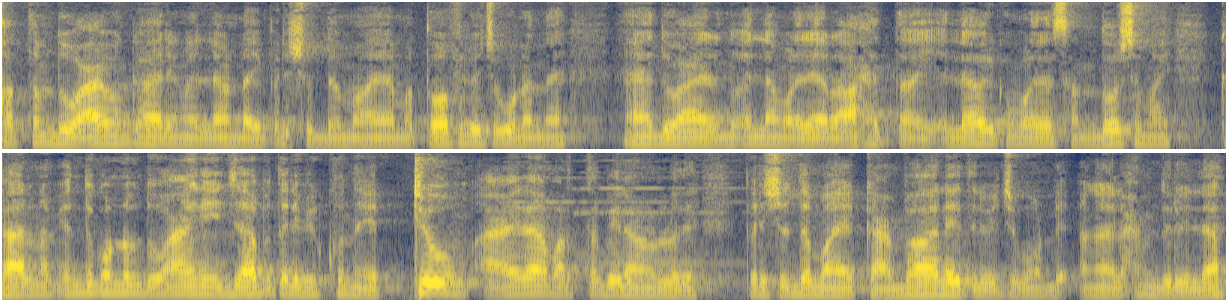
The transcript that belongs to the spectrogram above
ഹത്തം ദുആവും കാര്യങ്ങളെല്ലാം ഉണ്ടായി. പരിശുദ്ധമായ മത്തോഫിൽ വെച്ച് കൊണ്ടുവന്ന് ദുആയിരുന്നു എല്ലാം വളരെ റാഹത്തായി. എല്ലാവർക്കും വളരെ സന്തോഷമായി. കാരണം എന്തുകൊണ്ടും ദുബായിനെ ഇജാബത്ത് ലഭിക്കുന്ന ഏറ്റവും അയല മർത്തബയിലാണുള്ളത് പരിശുദ്ധമായ കബാലയത്തിൽ വെച്ചുകൊണ്ട്. അങ്ങനെ അലഹമില്ല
